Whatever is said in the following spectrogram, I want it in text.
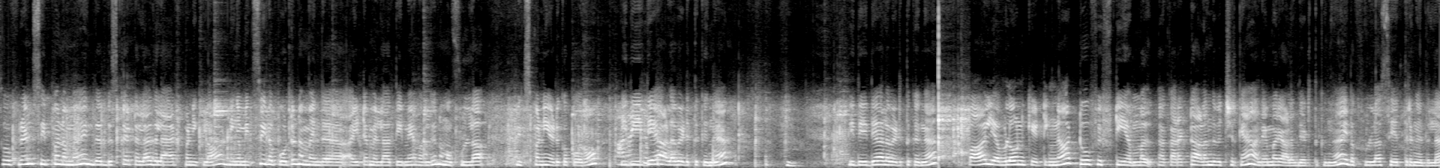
ஸோ ஃப்ரெண்ட்ஸ் இப்போ நம்ம இந்த பிஸ்கட் எல்லாம் இதில் ஆட் பண்ணிக்கலாம். நீங்கள் மிக்சியில் போட்டு நம்ம இந்த ஐட்டம் எல்லாத்தையுமே வந்து நம்ம ஃபுல்லாக மிக்ஸ் பண்ணி எடுக்க போகிறோம் இது இதே அளவு எடுத்துக்குங்க. இது இதே அளவு எடுத்துக்கோங்க. பால் எவ்வளோன்னு கேட்டிங்கன்னா டூ ஃபிஃப்டி எம்எல் நான் கரெக்டாக அளந்து வச்சுருக்கேன். அதே மாதிரி அளந்து எடுத்துக்கோங்க. இதை ஃபுல்லாக சேர்த்துருங்க இதில்.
